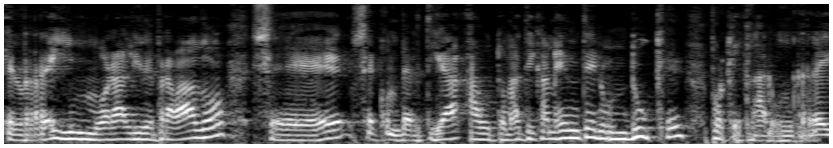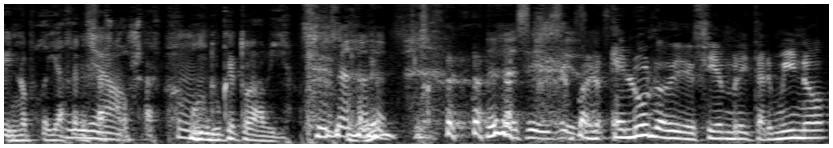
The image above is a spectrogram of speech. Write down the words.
El rey inmoral y depravado se, se convertía automáticamente en un duque, porque claro, un rey no podía hacer esas cosas, un mm. duque todavía. bueno, el 1 de diciembre, y termino,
